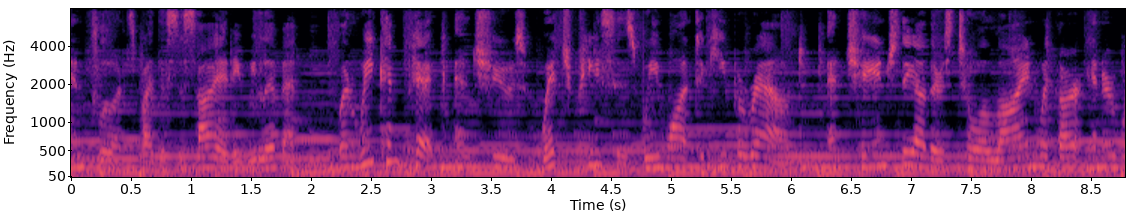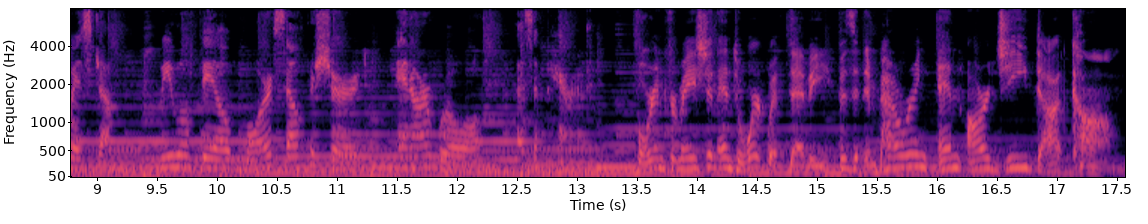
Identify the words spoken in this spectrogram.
influenced by the society we live in. When we can pick and choose which pieces we want to keep around and change the others to align with our inner wisdom, we will feel more self assured in our role as a parent. For information and to work with Debbie, visit empoweringnrg.com.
